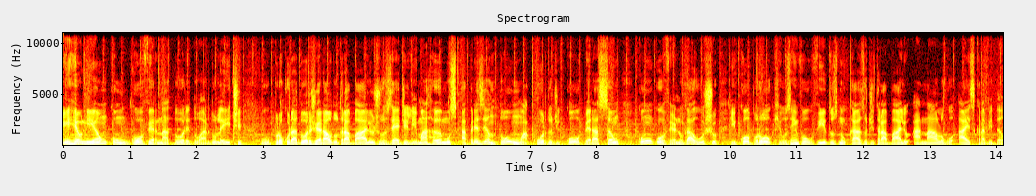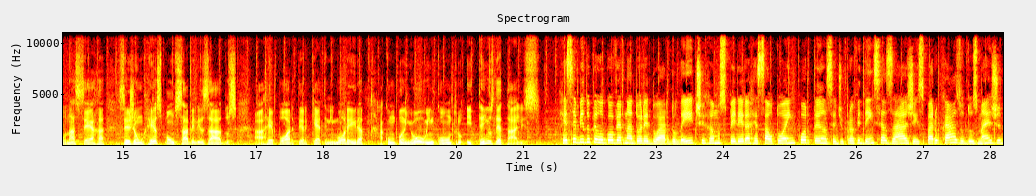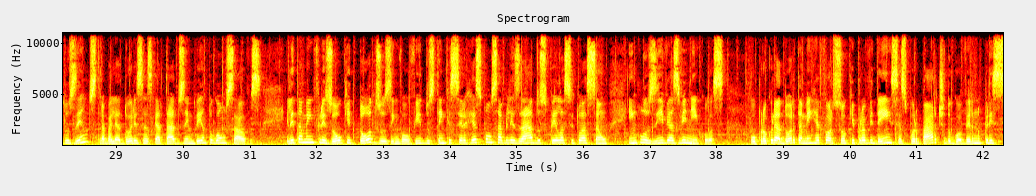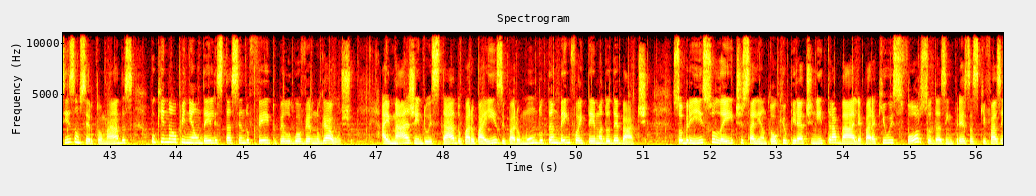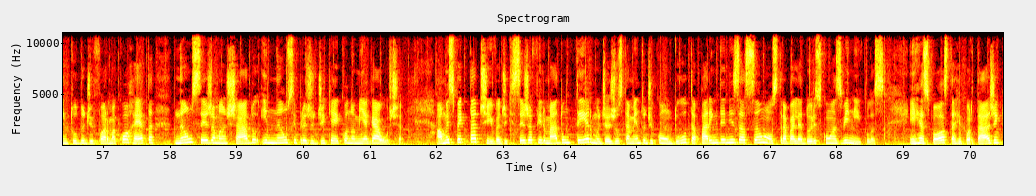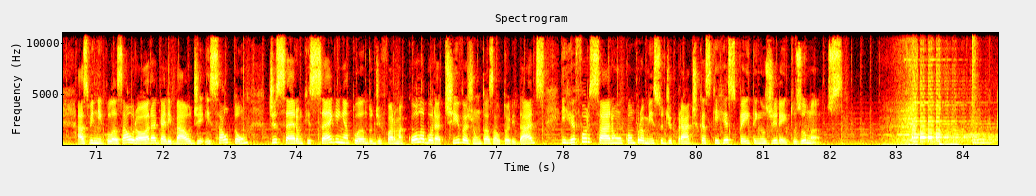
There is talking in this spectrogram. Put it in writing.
Em reunião com o governador Eduardo Leite, o procurador-geral do Trabalho, José de Lima Ramos, apresentou um acordo de cooperação com o governo gaúcho e cobrou que os envolvidos no caso de trabalho análogo à escravidão na Serra sejam responsabilizados. A repórter Kathleen Moreira acompanhou o encontro e tem os detalhes. Recebido pelo governador Eduardo Leite, Ramos Pereira ressaltou a importância de providências ágeis para o caso dos mais de 200 trabalhadores resgatados em Bento Gonçalves. Ele também frisou que todos os envolvidos têm que ser responsabilizados pela situação, inclusive as vinícolas. O procurador também reforçou que providências por parte do governo precisam ser tomadas, o que, na opinião dele, está sendo feito pelo governo gaúcho. A imagem do Estado para o país e para o mundo também foi tema do debate. Sobre isso, Leite salientou que o Piratini trabalha para que o esforço das empresas que fazem tudo de forma correta não seja manchado e não se prejudique a economia gaúcha. Há uma expectativa de que seja firmado um termo de ajustamento de conduta para indenização aos trabalhadores com as vinícolas. Em resposta à reportagem, as vinícolas Aurora, Garibaldi e Salton disseram que seguem atuando de forma colaborativa junto às autoridades e reforçaram o compromisso de práticas que respeitem os direitos humanos.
